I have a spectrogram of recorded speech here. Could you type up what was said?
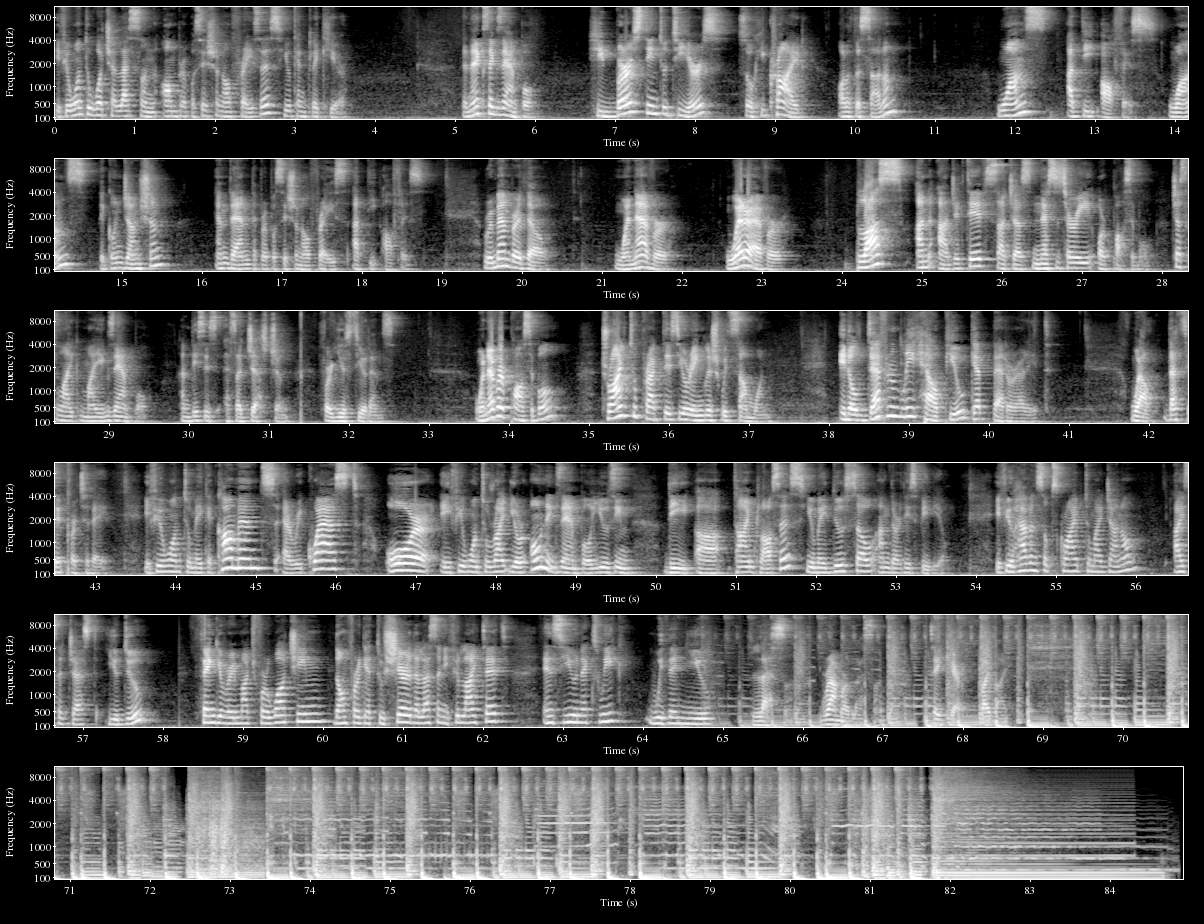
If you want to watch a lesson on prepositional phrases, you can click here. The next example, he burst into tears, so he cried all of a sudden, once at the office once, the conjunction, and then the prepositional phrase at the office. Remember though, whenever, wherever, plus an adjective such as necessary or possible, just like my example. And this is a suggestion for you students. Whenever possible, try to practice your English with someone. It'll definitely help you get better at it. Well, that's it for today. If you want to make a comment, a request, Or if you want to write your own example using the uh, time clauses, you may do so under this video. If you haven't subscribed to my channel, I suggest you do. Thank you very much for watching. Don't forget to share the lesson if you liked it and see you next week with a new lesson, grammar lesson. Take care. Bye bye.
